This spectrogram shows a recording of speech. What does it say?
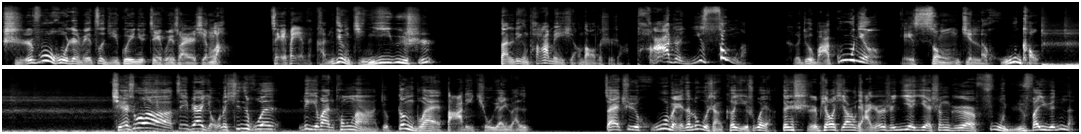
史富户认为自己闺女这回算是行了，这辈子肯定锦衣玉食。但令他没想到的是啥？他这一送啊，可就把姑娘给送进了虎口。且说这边有了新欢。厉万通啊，就更不爱搭理裘圆圆了。在去湖北的路上，可以说呀，跟史飘香俩人是夜夜笙歌，覆雨翻云呢，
